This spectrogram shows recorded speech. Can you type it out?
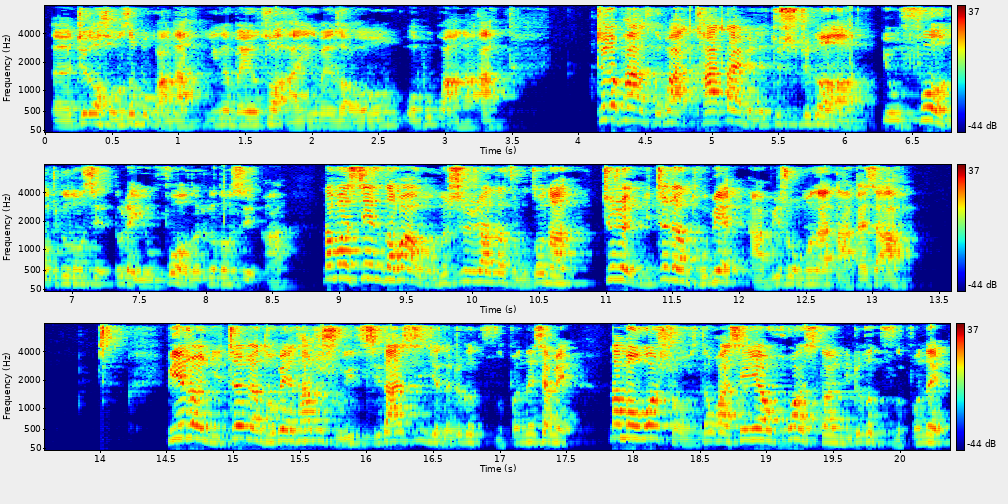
呃，这个红色不管的，应该没有错啊，应该没有错，我我不管的啊。这个 pass 的话，它代表的就是这个有 for 的这个东西，对不对？有 for 的这个东西啊。那么现在的话，我们是让它怎么做呢？就是你这张图片啊，比如说我们来打开一下啊，比如说你这张图片它是属于其他细节的这个子分类下面。那么我首先的话，先要获取到你这个子分类，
